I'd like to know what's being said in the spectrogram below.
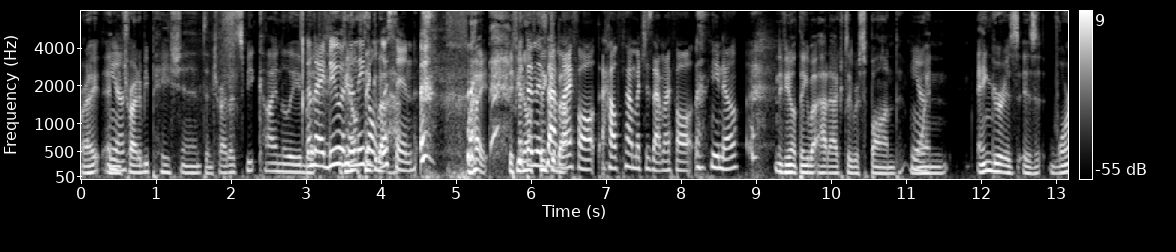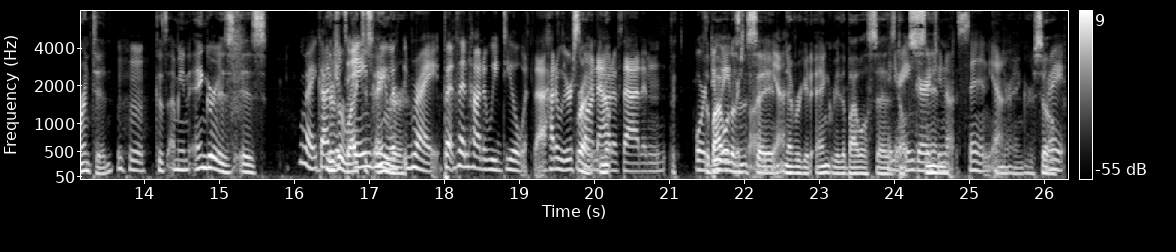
Right. And Yeah. you try to be patient and try to speak kindly. But and I do, and then they think don't about how- listen. right. If you but don't then is that about my fault? How how much is that my fault? you know? and if you don't think about how to actually respond Yeah. when anger is is warranted, mm-hmm. because I mean, anger is is Right. God There's a gets righteous angry anger. with right, but then how do we deal with that? How do we respond know, out of that? And or the do Bible doesn't respond? say yeah. never get angry. The Bible says in your don't anger, sin do not sin. Yeah. in your anger. So right.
